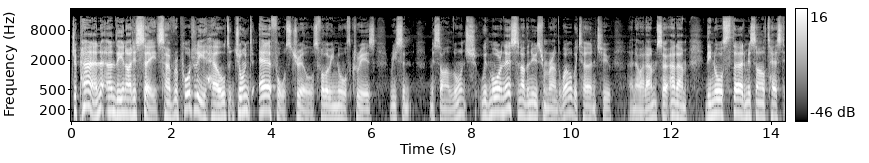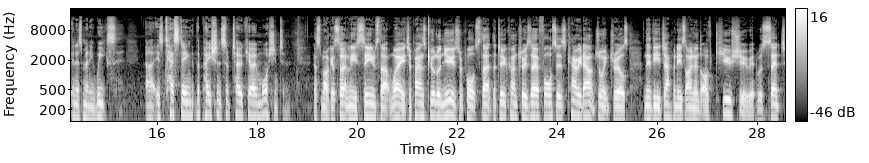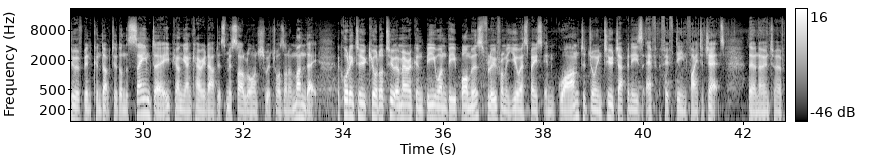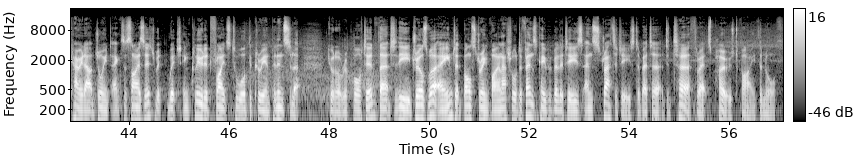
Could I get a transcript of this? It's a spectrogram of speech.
Japan and the United States have reportedly held joint Air Force drills following North Korea's recent missile launch. With more on this and other news from around the world, we turn to uh, Aram. So, Aram, the North's third missile test in as many weeks uh, is testing the patience of Tokyo and Washington. Yes, Mark, it certainly seems that way. Japan's Kyodo News reports that the two countries' air forces carried out joint drills near the Japanese island of Kyushu. It was said to have been conducted on the same day Pyongyang carried out its missile launch, which was on a Monday. According to Kyodo, two American B-1B bombers flew from a U.S. base in Guam to join two Japanese F-15 fighter jets. They are known to have carried out joint exercises, which included flights toward the Korean peninsula. Kyodo reported that the drills were aimed at bolstering bilateral defense capabilities and strategies to better deter threats posed by the North.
